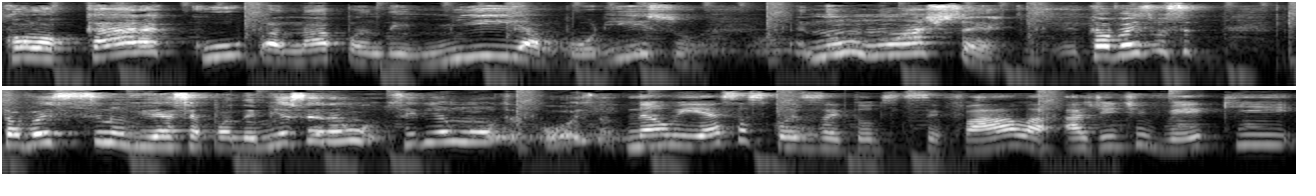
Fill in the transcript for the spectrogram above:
colocar a culpa na pandemia por isso, não, não acho certo. Talvez você talvez se não viesse a pandemia seria, seria uma outra coisa. Não, e essas coisas aí todas que você fala, a gente vê que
